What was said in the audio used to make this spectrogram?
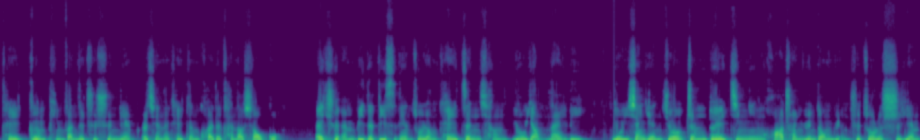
可以更频繁的去训练，而且呢，可以更快的看到效果。HMB 的第四点作用可以增强有氧耐力。有一项研究针对精英划船运动员去做了实验，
